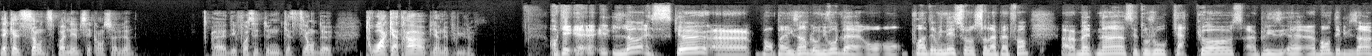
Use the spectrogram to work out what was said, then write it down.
dès sont disponibles, ces consoles-là. des fois, c'est une question de 3-4 heures, puis il n'y en a plus. Là. OK. Euh, euh, là, est-ce que, euh, bon, par exemple, au niveau de la. On, pour en terminer sur, la plateforme, maintenant, c'est toujours 4K, un, bon téléviseur.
